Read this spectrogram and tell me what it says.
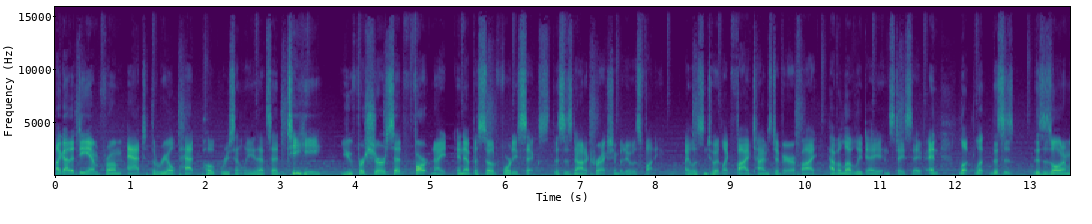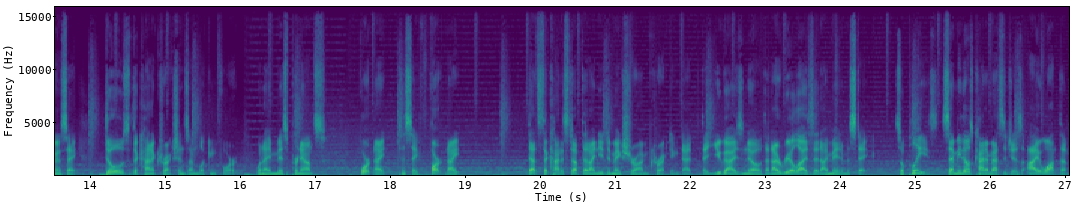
I got a DM from at the real Pat Poke recently that said, Teehee, you for sure said fart night in episode 46. This is not a correction, but it was funny. I listened to it like five times to verify. Have a lovely day and stay safe. And look, look, this is this is all I'm going to say. Those are the kind of corrections I'm looking for. When I mispronounce Fortnite to say fart night, that's the kind of stuff that I need to make sure I'm correcting. That that you guys know that I realize that I made a mistake. So please send me those kind of messages. I want them.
